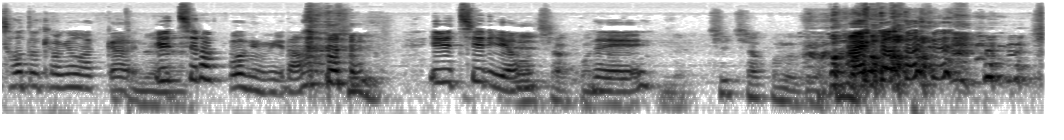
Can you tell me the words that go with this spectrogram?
저도 경영학과 네. 17학번입니다. 17이요. 17학번. 네. 77학번으로 들어.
